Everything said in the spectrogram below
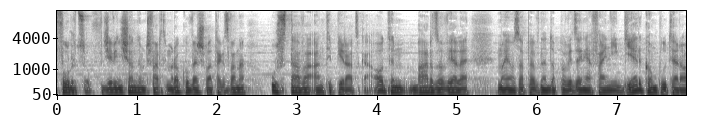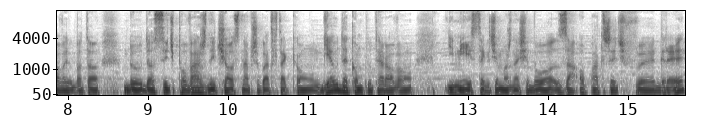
twórców. W 1994 roku weszła tak zwana ustawa antypiracka. O tym bardzo wiele mają zapewne do powiedzenia fajni gier komputerowych, bo to był dosyć poważny cios na przykład w taką giełdę komputerową i miejsce, gdzie można się było zaopatrzyć w gry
